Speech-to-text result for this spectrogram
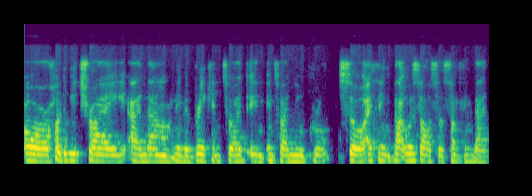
Or how do we try and um, maybe break into a in, into a new group? So i think that was also something that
